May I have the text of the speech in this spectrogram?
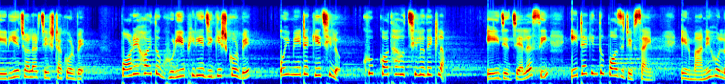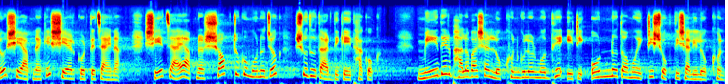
এড়িয়ে চলার চেষ্টা করবে। পরে হয়তো ঘুরিয়ে ফিরিয়ে জিজ্ঞেস করবে, ওই মেয়েটা কে ছিল? খুব কথা হচ্ছিল দেখলাম। এই যে জেলাসি এটা কিন্তু পজিটিভ সাইন এর মানে হলো সে আপনাকে শেয়ার করতে চায় না। সে চায় আপনার সবটুকু মনোযোগ শুধু তার দিকেই থাকুক। মেয়েদের ভালোবাসার লক্ষণগুলোর মধ্যে এটি অন্যতম একটি শক্তিশালী লক্ষণ।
